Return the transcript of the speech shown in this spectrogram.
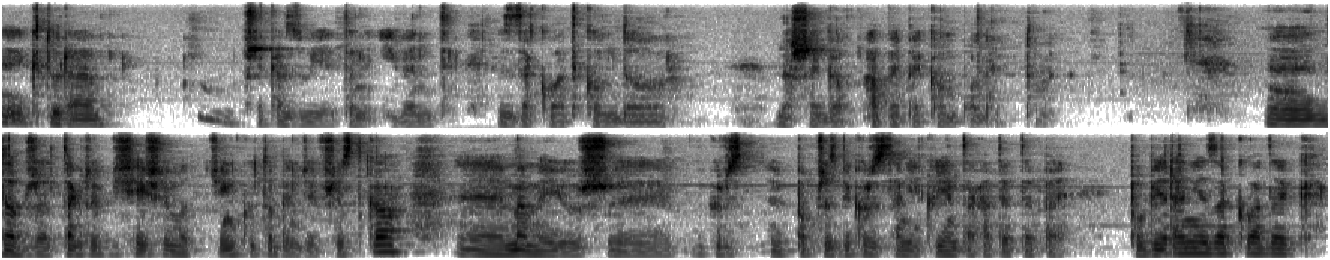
y, która przekazuje ten event z zakładką do naszego app komponentu. Y, Dobrze, także w dzisiejszym odcinku to będzie wszystko. Y, Mamy już wykorzyst- poprzez wykorzystanie klienta HTTP pobieranie zakładek,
